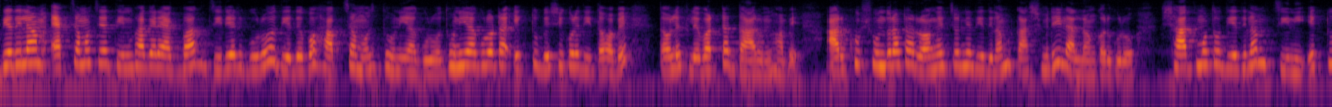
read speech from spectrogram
দিয়ে দিলাম এক চামচের তিন ভাগের এক ভাগ জিরের গুঁড়ো, দিয়ে দেবো হাফ চামচ ধনিয়া গুঁড়ো। ধনিয়া গুঁড়োটা একটু বেশি করে দিতে হবে, তাহলে ফ্লেভারটা দারুণ হবে। আর খুব সুন্দর একটা রঙের জন্য দিয়ে দিলাম কাশ্মীরি লাল লঙ্কার গুঁড়ো। স্বাদ মতো দিয়ে দিলাম চিনি, একটু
